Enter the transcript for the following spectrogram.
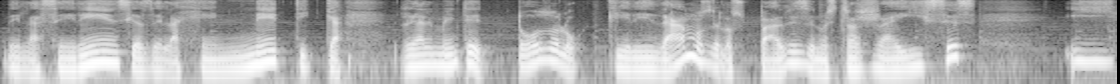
de las herencias, de la genética, realmente todo lo que heredamos de los padres, de nuestras raíces y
